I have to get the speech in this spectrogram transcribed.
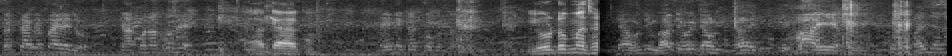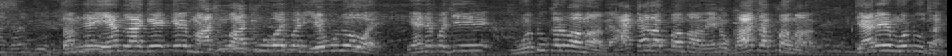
કટકા કરતા રહેજો. નાખો છે. નહીં નહીં કટકો કરતા યુટ્યુબમાં જ્યાં સુધી માટી હોય ત્યાં સુધી હા એ. તમને એમ લાગે કે માટલું આટલું હોય પણ એવું ન હોય એને પછી મોટું કરવામાં આવે આકાર આપવામાં આવે એનો ઘાત આપવામાં આવે ત્યારે એ મોટું થાય.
